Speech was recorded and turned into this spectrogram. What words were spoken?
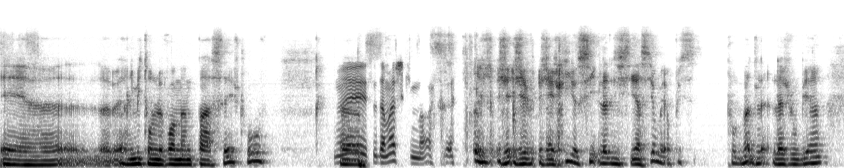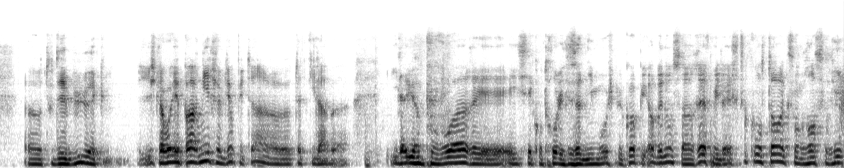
Et à la limite, on ne le voit même pas assez, je trouve. Ouais, c'est dommage qu'il meure. J'ai- ri aussi l'hallucination, mais en plus, pour moi, la, la joue bien au tout début. Avec, je la voyais pas venir, je me dis, oh putain, euh, peut-être qu'il a, bah, il a eu un pouvoir et, et il sait contrôler les animaux, je sais plus quoi. Puis, ah ben non, c'est un rêve, mais il a l'air tout content avec son grand sourire,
